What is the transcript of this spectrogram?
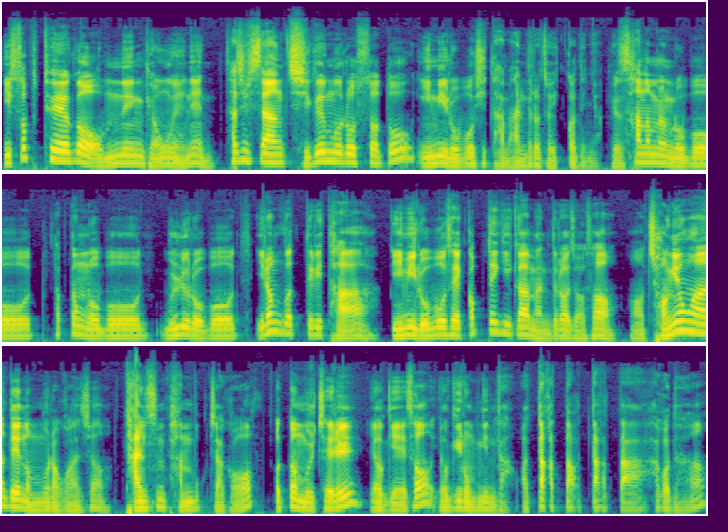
이 소프트웨어가 없는 경우에는 사실상 지금으로서도 이미 로봇이 다 만들어져 있거든요. 그래서 산업용 로봇, 협동 로봇, 물류 로봇 이런 것들이 다 이미 로봇의 껍데기가 만들어져서 어, 정형화된 업무라고 하죠. 단순 반복 작업, 어떤 물체를 여기에서 여기로 옮긴다. 왔다 갔다 왔다 갔다 하거나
